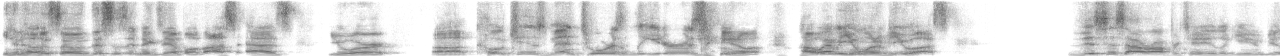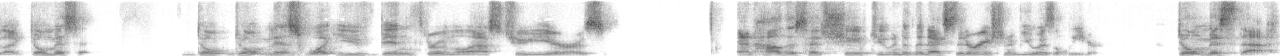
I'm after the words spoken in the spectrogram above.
you know, so this is an example of us as your uh, coaches, mentors, leaders, you know, however you want to view us this is our opportunity to look at you and be like, don't miss it. Don't don't mm-hmm. miss what you've been through in the last two years and how this has shaped you into the next iteration of you as a leader. Don't miss that.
